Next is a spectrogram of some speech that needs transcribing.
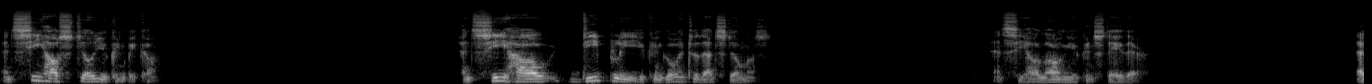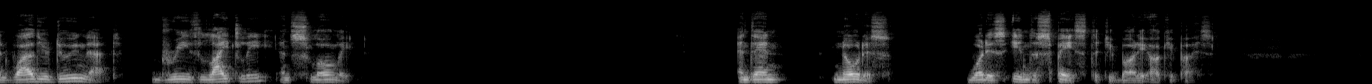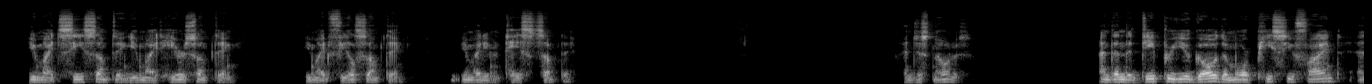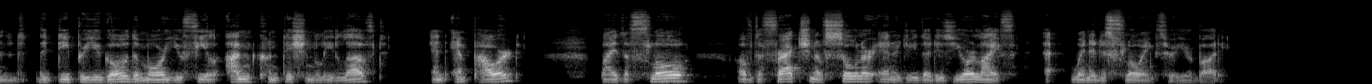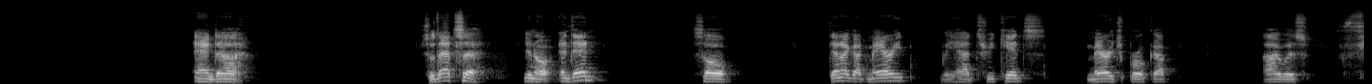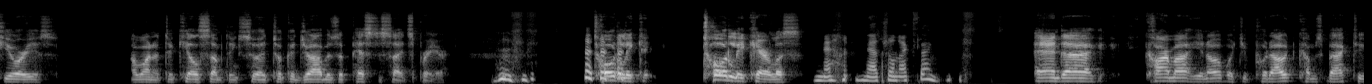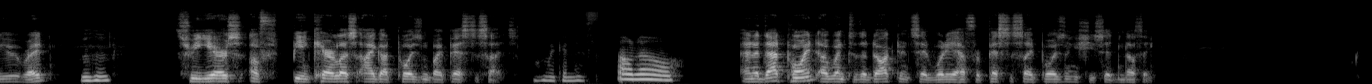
and see how still you can become. And see how deeply you can go into that stillness. And see how long you can stay there. And while you're doing that, breathe lightly and slowly. And then notice what is in the space that your body occupies. You might see something, you might hear something, you might feel something, you might even taste something. And just notice. And then the deeper you go, the more peace you find. And the deeper you go, the more you feel unconditionally loved and empowered by the flow of the fraction of solar energy that is your life uh, when it is flowing through your body. And uh, so that's a, you know, and then, so then I got married. We had three kids. Marriage broke up. I was furious. I wanted to kill something, so I took a job as a pesticide sprayer. totally, totally careless. Natural next thing. And uh, karma, you know, what you put out comes back to you, right? Mm-hmm. Three years of being careless, I got poisoned by pesticides. Oh my goodness. Oh no. And at that point, I went to the doctor and said, What do you have for pesticide poisoning? She said, Nothing.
